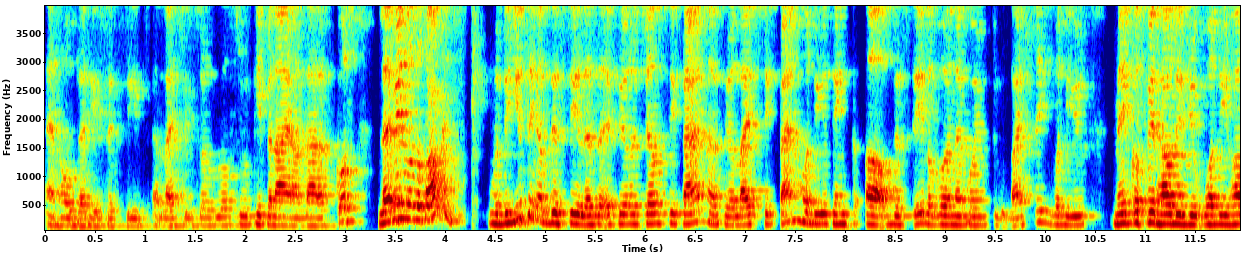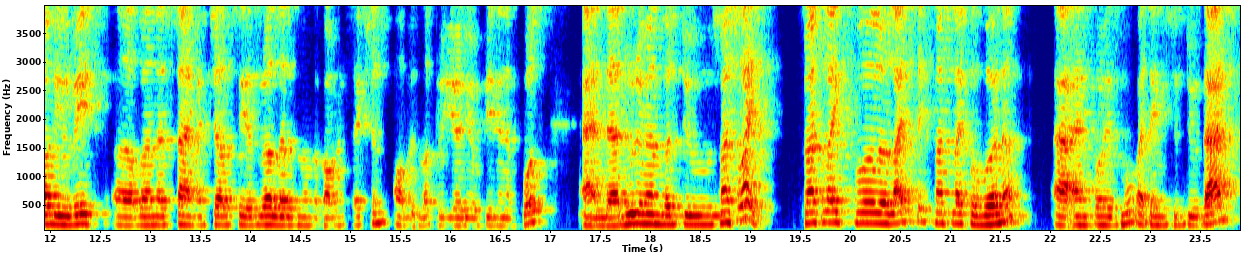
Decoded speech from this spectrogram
and hope that he succeeds at Leipzig. So we'll, we'll keep an eye on that. Of course, let me know in the comments. What do you think of this deal? As if you're a Chelsea fan, or if you're a Leipzig fan, what do you think uh, of this deal of Werner going to Leipzig? What do you make of it? How did you what do you how do you rate uh, Werner's time at Chelsea as well? Let us know in the comment section. Always love to hear your opinion, of course. And uh, do remember to smash like. Smash like for Leipzig, smash like for Werner. Uh, and for his move, I think you should do that.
